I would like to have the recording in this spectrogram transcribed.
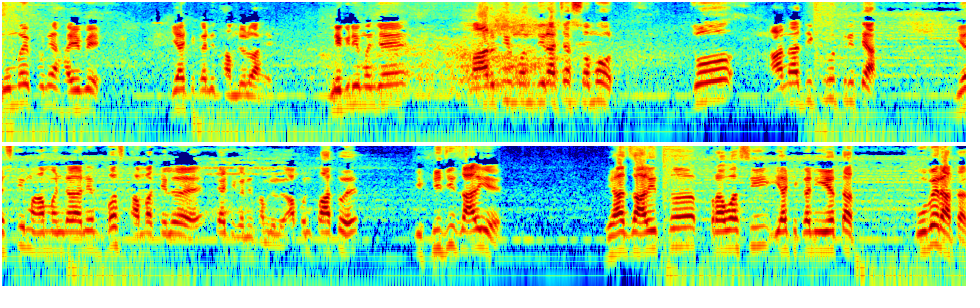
मुंबई पुणे हायवे या ठिकाणी थांबलेलो आहे. निगडी म्हणजे मारुती मंदिराच्या समोर जो अनाधिकृतरित्या एस टी महामंडळाने बस थांबा केलेला आहे त्या ठिकाणी थांबलेलो आहे. आपण पाहतोय की ही जी जाळी आहे ह्या जाळीतनं प्रवासी या ठिकाणी येतात उभे राहतात.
